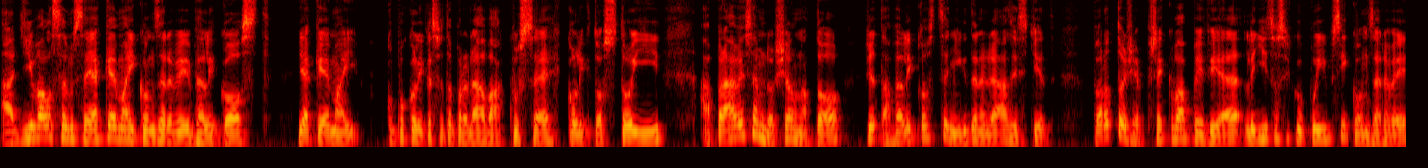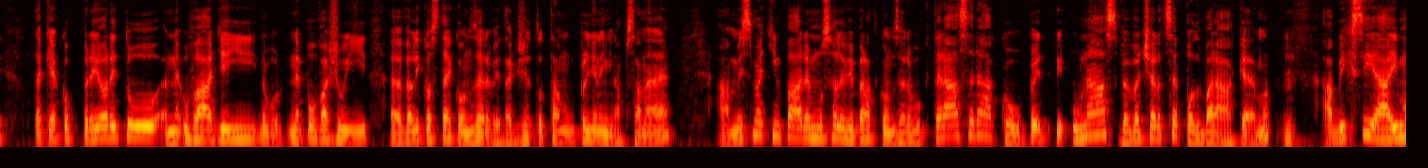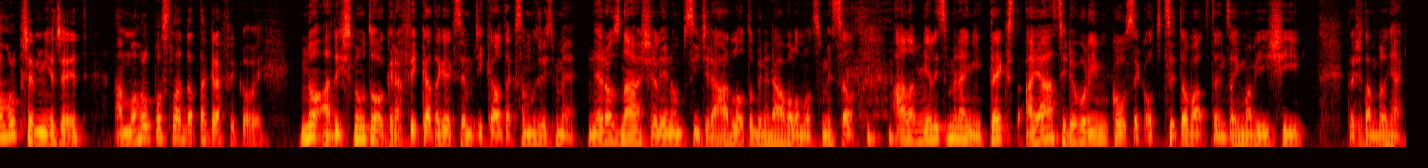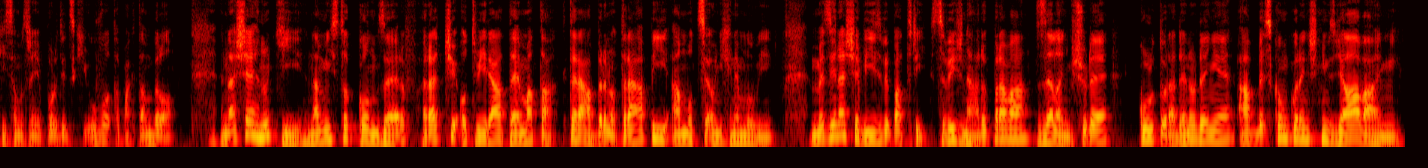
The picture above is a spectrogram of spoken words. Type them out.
A díval jsem se, jaké mají konzervy velikost, jaké mají, po kolika se to prodává kusech, kolik to stojí. A právě jsem došel na to, že ta velikost se nikde nedá zjistit, protože překvapivě lidi, co si kupují psí konzervy, tak jako prioritu neuvádějí nebo nepovažují eh, velikost té konzervy, takže to tam úplně není napsané. A my jsme tím pádem museli vybrat konzervu, která se dá koupit i u nás ve večerce pod barákem, abych si já ji mohl přeměřit a mohl poslat data grafikovi. No a když jsme u toho grafika, tak jak jsem říkal, tak samozřejmě jsme neroznášeli jenom psí žrádlo, to by nedávalo moc smysl, ale měli jsme na ní text a já si dovolím kousek odcitovat, ten zajímavější, takže tam byl nějaký samozřejmě politický úvod a pak tam bylo. Naše hnutí na místo konzerv radši otvírá témata, která Brno trápí a moc se o nich nemluví. Mezi naše výzvy patří svižná doprava, zeleň všude, kultura denodenně a bezkonkurenční vzdělávání.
